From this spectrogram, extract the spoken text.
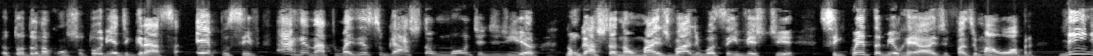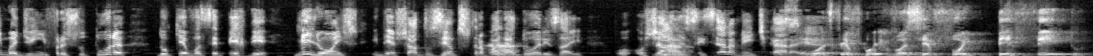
eu estou dando a consultoria de graça. É possível. Ah, Renato, mas isso gasta um monte de dinheiro. Não gasta, não. Mais vale você investir 50 mil reais e fazer uma obra mínima de infraestrutura do que você perder milhões e deixar 200 trabalhadores aí. Ô, ô Charles, sinceramente, cara. Você, foi, você foi perfeito.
